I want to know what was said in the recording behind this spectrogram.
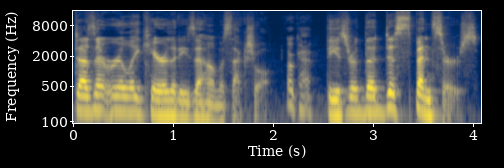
doesn't really care that he's a homosexual. Okay. These are the dispensers.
